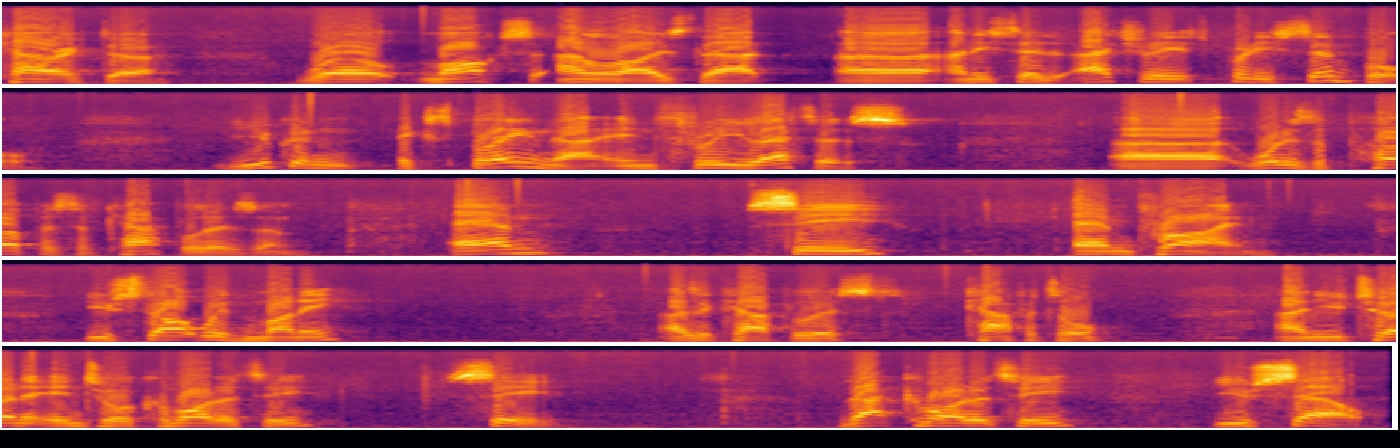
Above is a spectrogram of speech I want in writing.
character? Well, Marx analyzed that uh, and he said, actually, it's pretty simple. You can explain that in three letters. Uh, what is the purpose of capitalism? M, C, M prime. You start with money as a capitalist, capital, and you turn it into a commodity, C. That commodity you sell,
